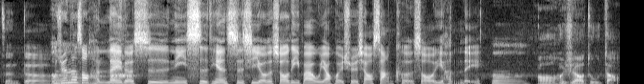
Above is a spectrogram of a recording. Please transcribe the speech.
真的，我觉得那时候很累的是，你四天实习，有的时候礼拜五要回学校上课的时候也很累。嗯，哦，回学校督导，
